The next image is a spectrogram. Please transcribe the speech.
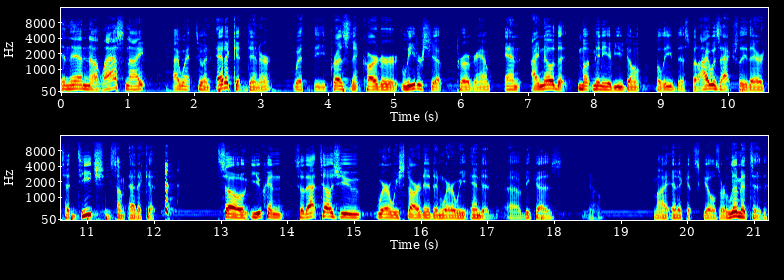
And then uh, last night, I went to an etiquette dinner with the President Carter Leadership Program. And I know that m- many of you don't believe this, but I was actually there to teach some etiquette. so you can, so that tells you where we started and where we ended, uh, because my etiquette skills are limited,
